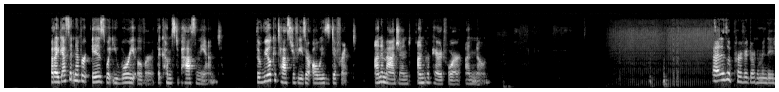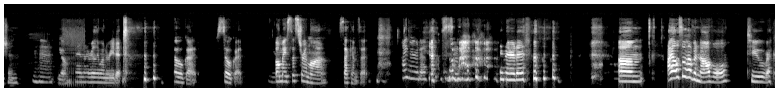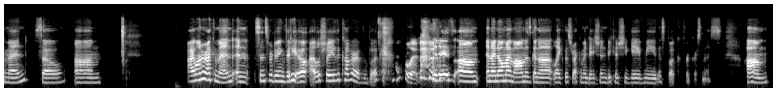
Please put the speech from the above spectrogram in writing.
But I guess it never is what you worry over that comes to pass in the end. The real catastrophes are always different, unimagined, unprepared for, unknown. That is a perfect recommendation, Mhm. Yeah. and I really want to read it. So good. So good. Oh, my sister in law seconds it. Hi, Meredith. Hey, Meredith. um, I also have a novel to recommend. So, um, I want to recommend, and since we're doing video, I will show you the cover of the book. Excellent. it is, um, and I know my mom is gonna like this recommendation because she gave me this book for Christmas. Um,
